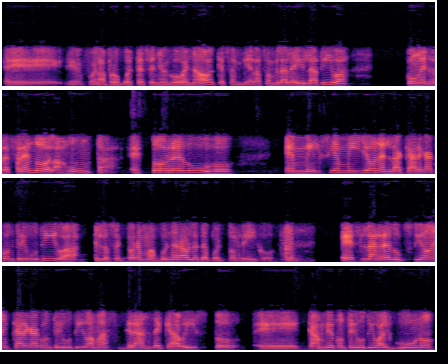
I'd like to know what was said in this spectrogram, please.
eh, que fue la propuesta del señor gobernador, que se envía a la Asamblea Legislativa, con el refrendo de la Junta. Esto redujo en 1.100 millones la carga contributiva en los sectores más vulnerables de Puerto Rico. Es la reducción en carga contributiva más grande que ha visto eh, cambio contributivo alguno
